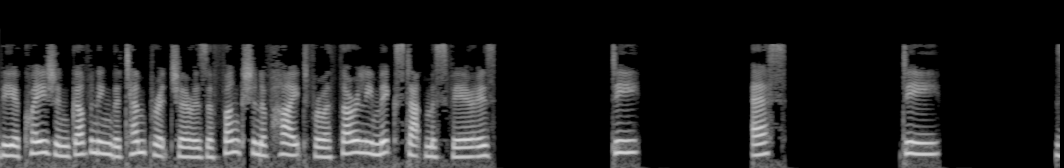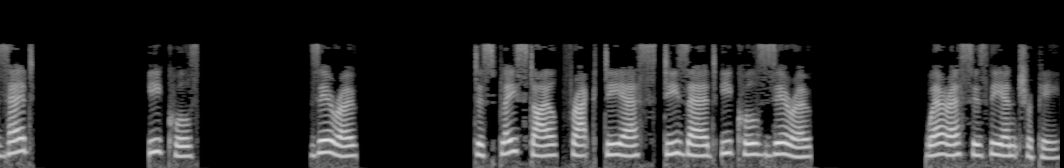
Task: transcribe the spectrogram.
the equation governing the temperature as a function of height for a thoroughly mixed atmosphere is d s d z equals 0 display style frac ds dz equals 0 where s is the entropy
